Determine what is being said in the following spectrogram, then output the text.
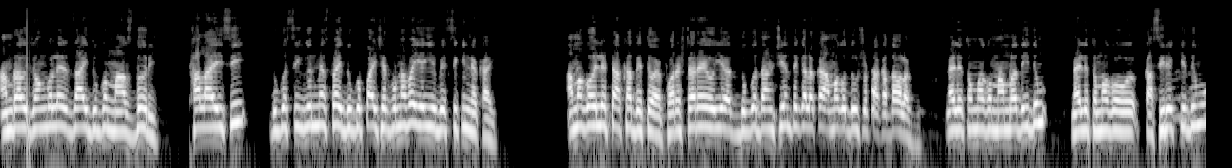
আমরা ওই জঙ্গলে যাই, দুগো মাছ ধরি ঠালাইছি দুগো সিঙ্গুর মাছ পাই, দুগো পাইসের পোনা পাই, এই বেশি কিনে খাই। আমাকে হইলে টাকা দিতে হয়। ফরেস্টারে ওই দুগো দানসি আনতে গেলে আমাকে দুশো টাকা দেওয়া লাগবে। নাইলে তোমাকে মামলা দিয়ে দিমু, নাইলে তোমাকে কাশি রেখে দিমু।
